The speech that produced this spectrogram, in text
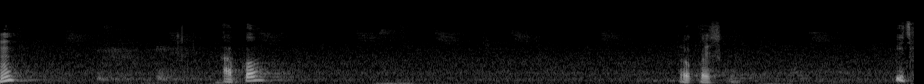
हम्म? आपको? रोको इसको। पीछे।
